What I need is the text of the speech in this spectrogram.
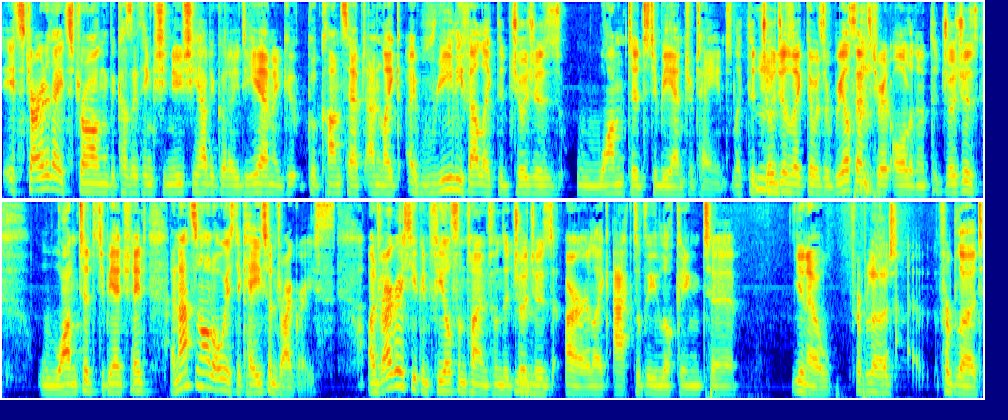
it started out strong because I think she knew she had a good idea and a good, good concept, and like I really felt like the judges wanted to be entertained. Like the mm. judges, like there was a real sense to it. All them, the judges wanted to be entertained, and that's not always the case on Drag Race. On Drag Race, you can feel sometimes when the hmm. judges mm. are like actively looking to you know, for blood. for blood,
